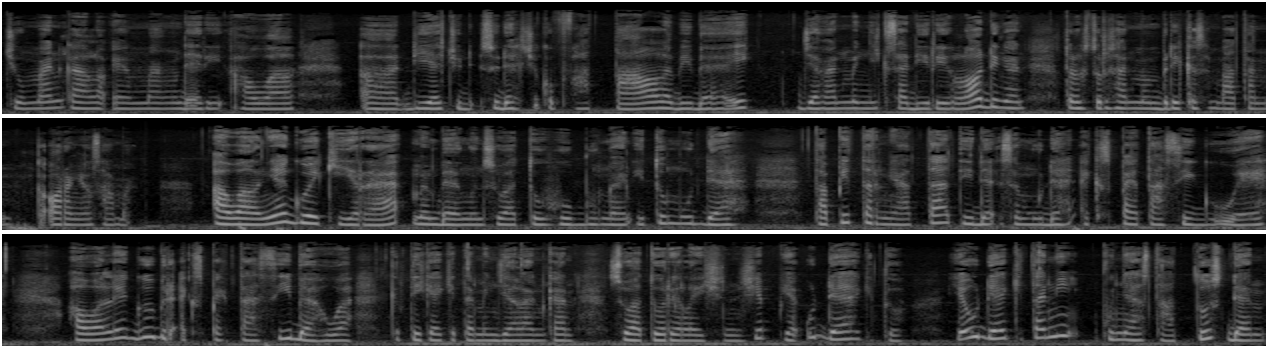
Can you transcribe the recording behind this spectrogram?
Cuman kalau emang dari awal uh, dia sudah cukup fatal, lebih baik jangan menyiksa diri lo dengan terus-terusan memberi kesempatan ke orang yang sama. Awalnya gue kira membangun suatu hubungan itu mudah, tapi ternyata tidak semudah ekspektasi gue. Awalnya gue berekspektasi bahwa ketika kita menjalankan suatu relationship ya udah gitu. ya udah kita nih punya status dan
